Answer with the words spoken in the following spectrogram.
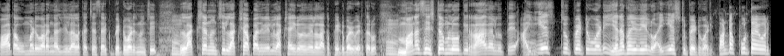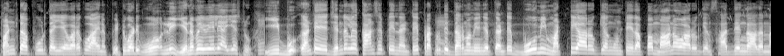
పాత ఉమ్మడి వరంగల్ జిల్లాలకు వచ్చేసరికి పెట్టుబడి నుంచి లక్ష నుంచి లక్ష పదివేలు లక్ష ఇరవై వేల దాకా పెట్టుబడి పెడతారు. మన సిస్టంలోకి రాగలిగితే హైయెస్ట్ పెట్టుబడి ఎనభై వేలు హైయెస్ట్ పెట్టుబడి. పంట పూర్తయ్యే వరకు. పంట పూర్తయ్యే వరకు ఆయన పెట్టుబడి ఓన్లీ ఎనభై వేలే హైయెస్ట్ ఈ అంటే జనరల్గా కాన్సెప్ట్ ఏంటంటే ప్రకృతి ధర్మం ఏం చెప్తా అంటే భూమి మట్టి ఆరోగ్యంగా ఉంటే తప్ప మానవ ఆరోగ్యం సాధ్యం కాదన్న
